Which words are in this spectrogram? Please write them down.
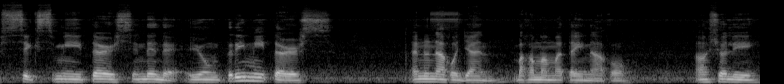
6 meters, hindi, hindi. Yung 3 meters, ano na ako dyan? Baka mamatay na ako. Actually,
